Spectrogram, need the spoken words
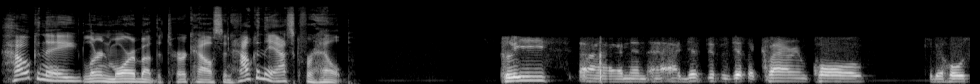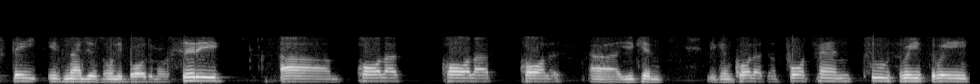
how can they learn more about the Tuerk House and how can they ask for help? Please uh, and then uh, just this is just a clarion call to the whole state. It's not just only Baltimore City. Um, call us, call us, call us. Uh, you can you can call us at 410-233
